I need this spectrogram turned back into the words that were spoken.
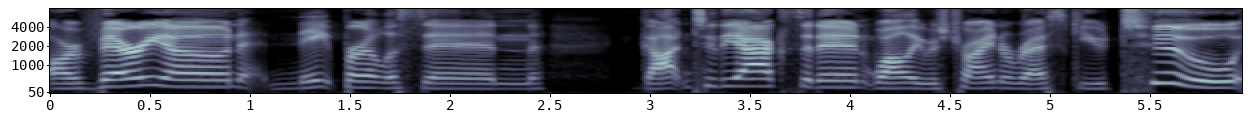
Our very own Nate Burleson got into the accident while he was trying to rescue two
